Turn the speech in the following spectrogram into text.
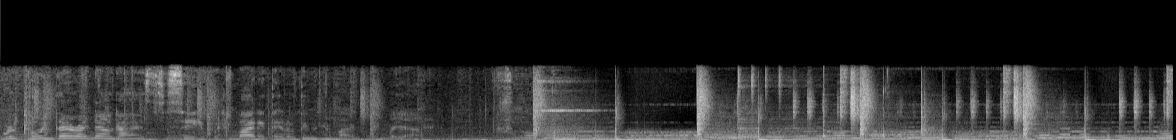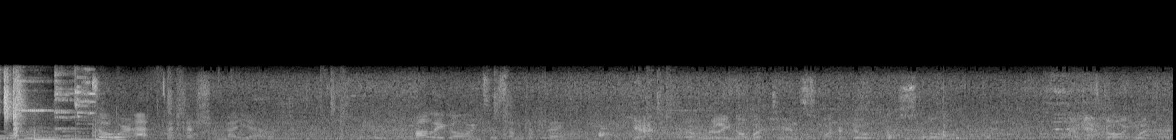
we're going there right now, guys, to see if we can buy anything. I don't think we can buy anything, but yeah. So we're at Takashimaya. Probably going to some cafe. Yeah, I don't really know what teens want to do, so I'm just going with it.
